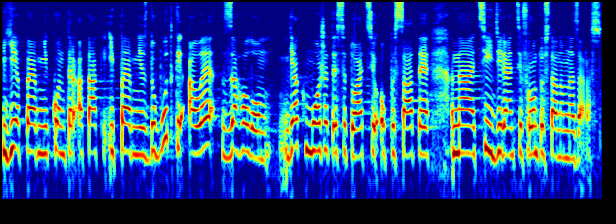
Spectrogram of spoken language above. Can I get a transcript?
є певні контратаки і певні здобутки. Але загалом, як можете ситуацію описати на цій ділянці фронту станом на зараз?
